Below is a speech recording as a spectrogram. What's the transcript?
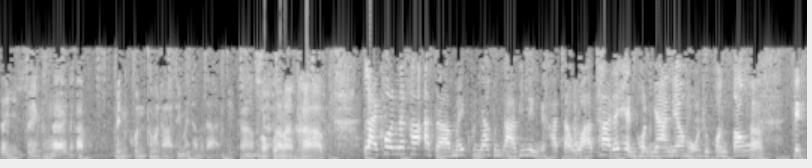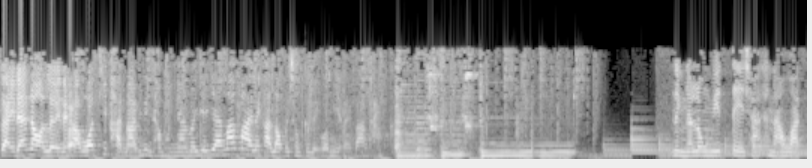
ได้ยินเพลงครั้งแรกนะครับ เป็นคนธรรมดาที่ไม่ธรรมดาจริงครับขอบคุณมากครับ หลายคนนะคะอาจจะไม่คุ้นหน้าคุ้นตาพี่หนึ่งนะคะ แต่ว่าถ้าได้เห็นผลงานเนี่ยโหทุกคนต้องครับติดใจแน่นอนเลยนะคะเพราะว่าที่ผ่านมาพี่หนึ่งทำผลงานไว้เยอะแยะมากมายเลยค่ะ ลองไปชมกันเลยว่ามีอะไรบ้างค่ะ หนึ่งนรงค์วิทย์เตชะธนวัฒน์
